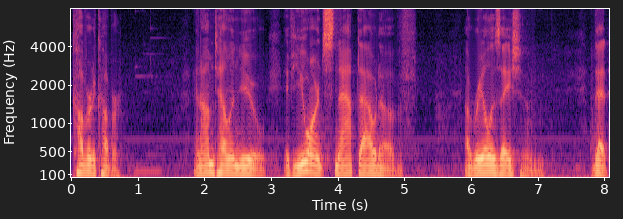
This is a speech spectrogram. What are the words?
cover to cover. And I'm telling you, if you aren't snapped out of a realization that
